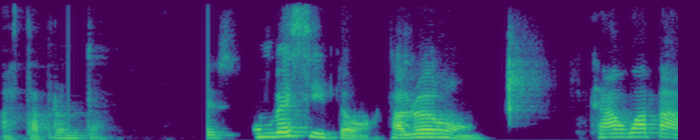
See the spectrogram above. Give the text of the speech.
Hasta pronto. Un besito, hasta luego. Chao, guapa.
